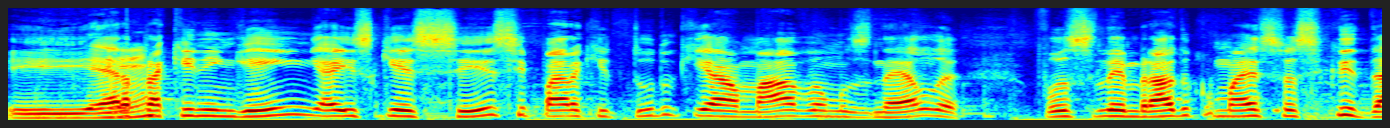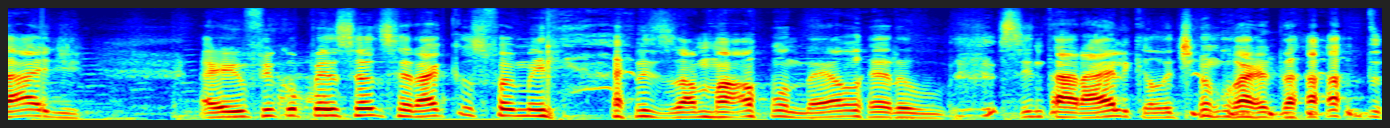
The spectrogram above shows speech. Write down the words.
E era pra que ninguém a esquecesse, para que tudo que amávamos nela fosse lembrado com mais facilidade. Aí eu fico pensando, será que os familiares amavam nela? Era o cintaralho que ela tinha guardado?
